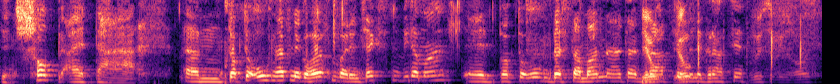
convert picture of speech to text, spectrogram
Den Shop, Alter. Ähm, Dr. Ogen hat mir geholfen bei den Texten wieder mal. Äh, Dr. Ogen, bester Mann, Alter. Jo, Grazie, jo. mille grazie. Grüße gehen raus.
